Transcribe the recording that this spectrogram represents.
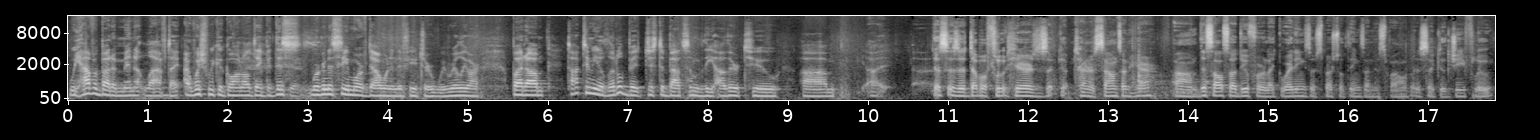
we have about a minute left. I, I, wish we could go on all day, but this yes. we're going to see more of Delwyn in the future. We really are. But um, talk to me a little bit just about some of the other two. Um, uh, this is a double flute here. There's a kind of sounds on here. Um, this also I do for like weddings or special things on this well, but it's like a G flute.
